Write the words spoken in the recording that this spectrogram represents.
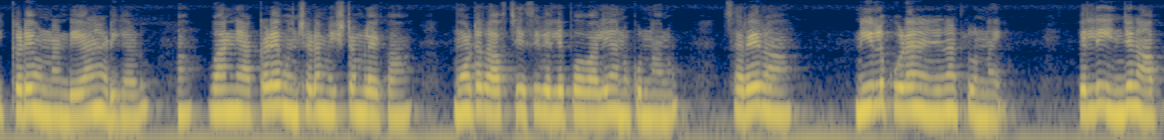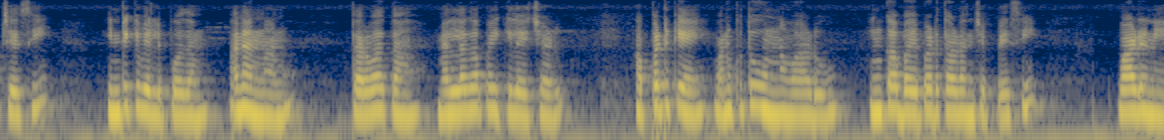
ఇక్కడే ఉండండి అని అడిగాడు. వాణ్ణి అక్కడే ఉంచడం ఇష్టం లేక మోటార్ ఆఫ్ చేసి వెళ్ళిపోవాలి అనుకున్నాను. సరేరా నీళ్ళు కూడా నిండినట్లు ఉన్నాయి. వెళ్ళి ఇంజిన్ ఆఫ్ చేసి ఇంటికి వెళ్ళిపోదాం అని అన్నాను. తర్వాత మెల్లగా పైకి లేచాడు. అప్పటికే వణుకుతూ ఉన్నవాడు ఇంకా భయపడతాడని చెప్పేసి వాడిని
